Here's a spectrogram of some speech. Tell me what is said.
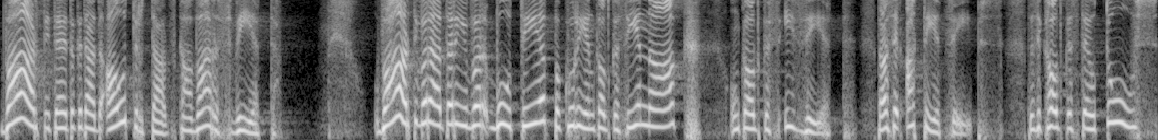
Vārti te ir tāda autoritāte, kā varas vieta. Vārti varētu arī var būt tie, pa kuriem kaut kas ienāk un kaut kas iziet. Tās ir attiecības. Tas ir kaut kas tev tūs,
